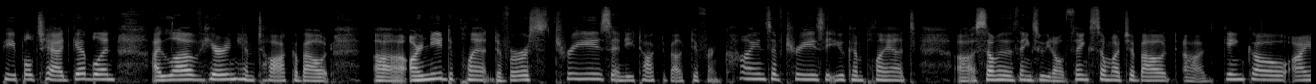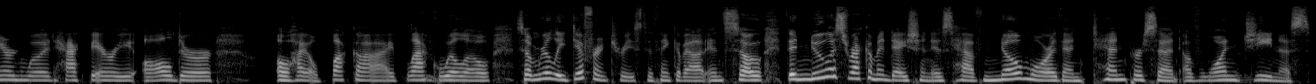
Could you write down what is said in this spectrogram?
people, Chad Giblin. I love hearing him talk about uh, our need to plant diverse trees, and he talked about different kinds of trees that you can plant. Uh, some of the things we don't think so much about uh, ginkgo, ironwood, hackberry, alder. Ohio buckeye, black willow, some really different trees to think about. And so the newest recommendation is have no more than 10% of one genus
